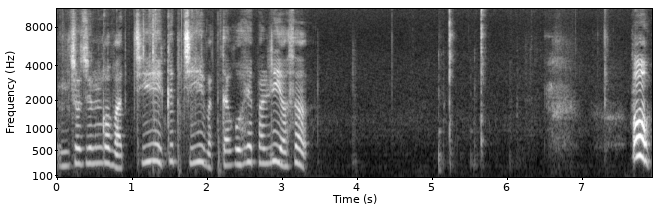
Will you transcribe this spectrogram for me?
뭉쳐지는 거 맞지? 그치? 맞다고 해 빨리 어서 어!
